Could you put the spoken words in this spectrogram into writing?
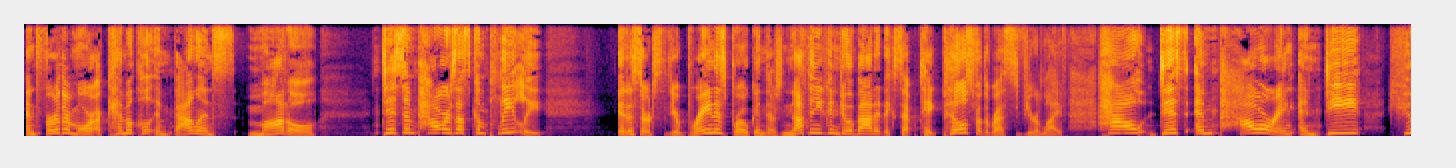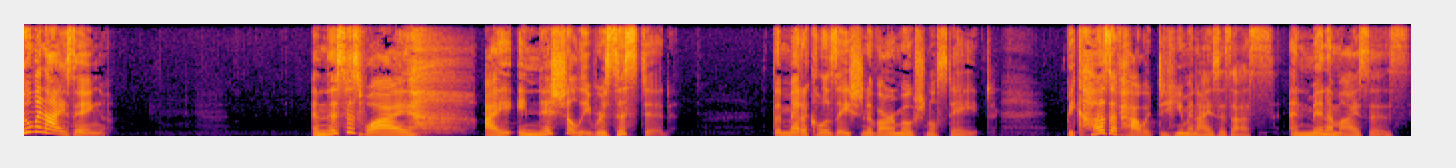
And furthermore, a chemical imbalance model disempowers us completely. It asserts that your brain is broken. There's nothing you can do about it except take pills for the rest of your life. How disempowering and dehumanizing. And this is why I initially resisted the medicalization of our emotional state because of how it dehumanizes us and minimizes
